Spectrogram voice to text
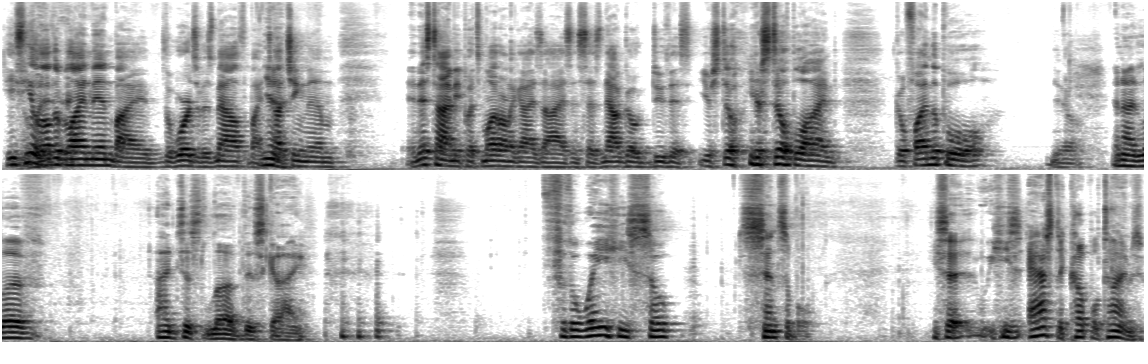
He's healed other blind men by the words of his mouth, by Yeah. touching them. And this time he puts mud on a guy's eyes and says, "Now go do this. You're still you're still blind. Go find the pool." You know. And I love, I just love this guy for the way he's so sensible. He said, he's asked a couple times,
